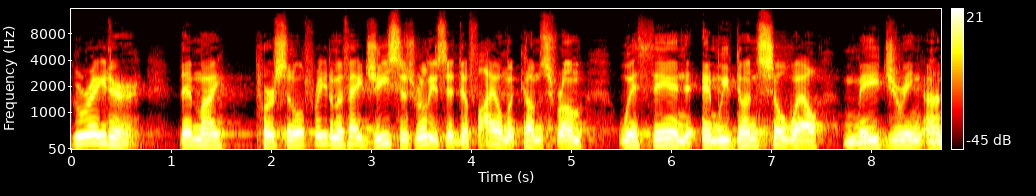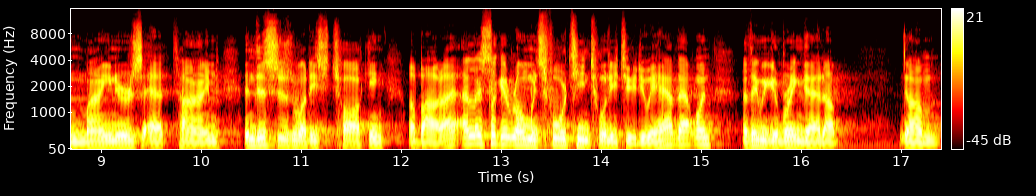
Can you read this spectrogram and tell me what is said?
greater than my personal freedom. In fact, Jesus really said defilement comes from within, and we've done so well majoring on minors at times, and this is what he's talking about. I, I, let's look at Romans 14 22. Do we have that one? I think we can bring that up. Um,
